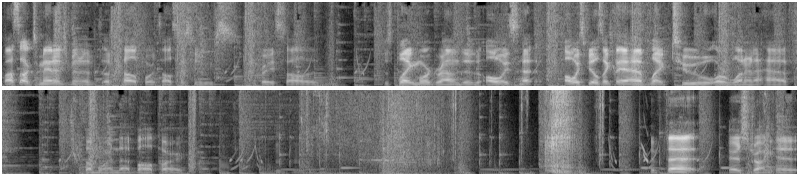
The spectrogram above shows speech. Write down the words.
Bosshog's management of, of, teleports also seems pretty solid. Just playing more grounded always had always feels like they have like two or one and a half somewhere in that ballpark. If that air strong hit.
